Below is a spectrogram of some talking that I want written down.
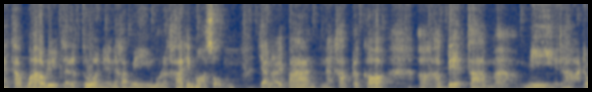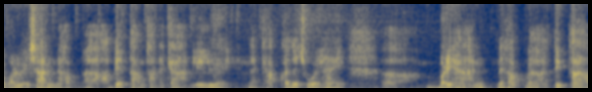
นะครับว่า REIT แต่ละตัวเนี่ยนะครับมีมูลค่าที่เหมาะสมอย่างไรบ้างนะครับแล้วก็อัปเดตตามมีอ่า valuation นะครับอัปเดตตามสถานการณ์เรื่อยๆนะครับก็จะช่วยให้บริหารนะครับติดตาม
